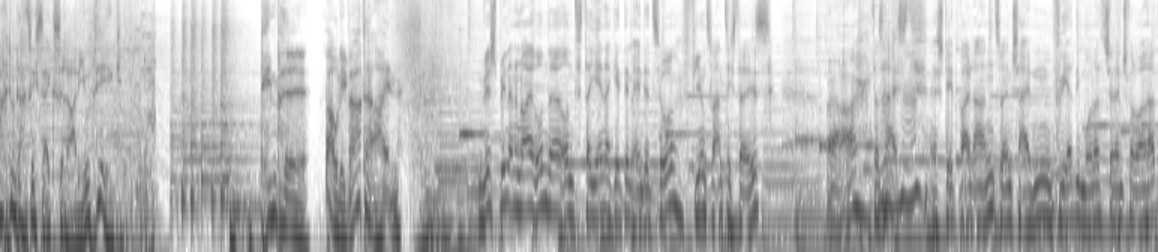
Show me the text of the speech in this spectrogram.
886 Radiothek. Tempel, bau die Wörter ein. Wir spielen eine neue Runde und Jänner geht dem Ende zu. 24. ist. Ja, das heißt, es steht bald an zu entscheiden, wer die Monatschallenge verloren hat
